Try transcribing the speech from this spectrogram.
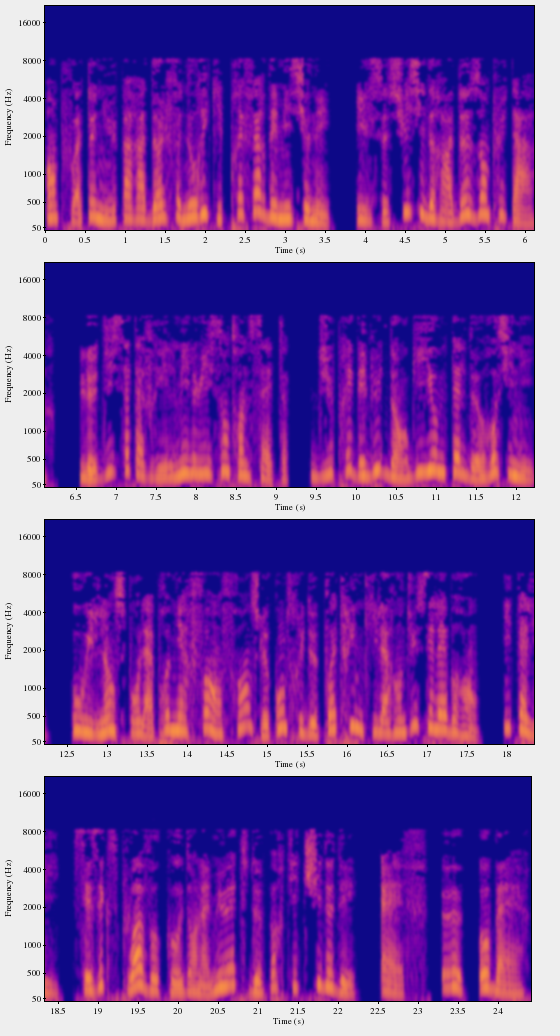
Emploi tenu par Adolphe Nourri qui préfère démissionner. Il se suicidera deux ans plus tard. Le 17 avril 1837, Dupré débute dans Guillaume Tell de Rossini, où il lance pour la première fois en France le contre de poitrine qui l'a rendu célèbre en Italie. Ses exploits vocaux dans la muette de Portici de D. F. E. Aubert,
